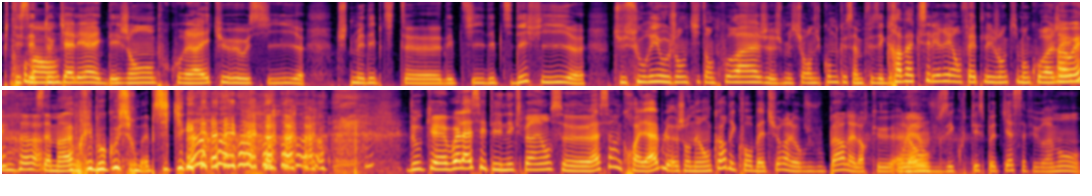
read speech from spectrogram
Puis t'essaies de te caler avec des gens pour courir avec eux aussi. euh, Tu te mets des, petites, euh, des, petits, des petits défis. Tu souris aux gens qui t'encouragent. Je me suis rendu compte que ça me faisait grave accélérer en fait les gens qui m'encourageaient. Ah ouais Ça m'a appris beaucoup sur ma psyché. Donc euh, voilà, c'était une expérience euh, assez incroyable. J'en ai encore des courbatures alors je vous parle, alors que alors vous écoutez ce podcast, ça fait vraiment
